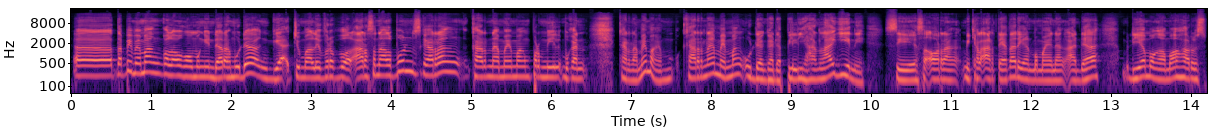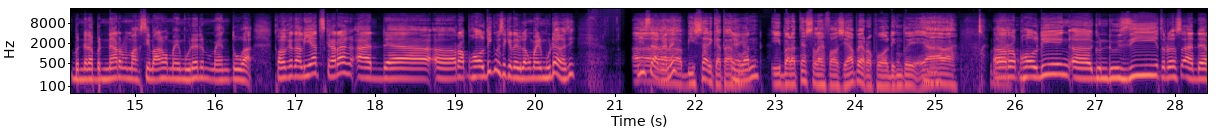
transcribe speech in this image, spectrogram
Eh, tapi memang kalau ngomongin darah muda nggak cuma Liverpool, Arsenal pun sekarang karena memang permil bukan karena memang karena memang udah nggak ada pilihan lagi nih si seorang Mikel Arteta dengan pemain yang ada dia mau nggak mau harus benar-benar memaksimalkan pemain muda dan pemain tua. Kalau kita lihat sekarang ada eh, Rob Holding bisa kita bilang pemain muda gak sih? Bisa kan ya? Eh, Bisa dikatakan. Iya kan? Ibaratnya selevel siapa ya Rob Holding tuh ya. Ya, Eh, Rob Holding, eh, Gunduzi, terus ada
